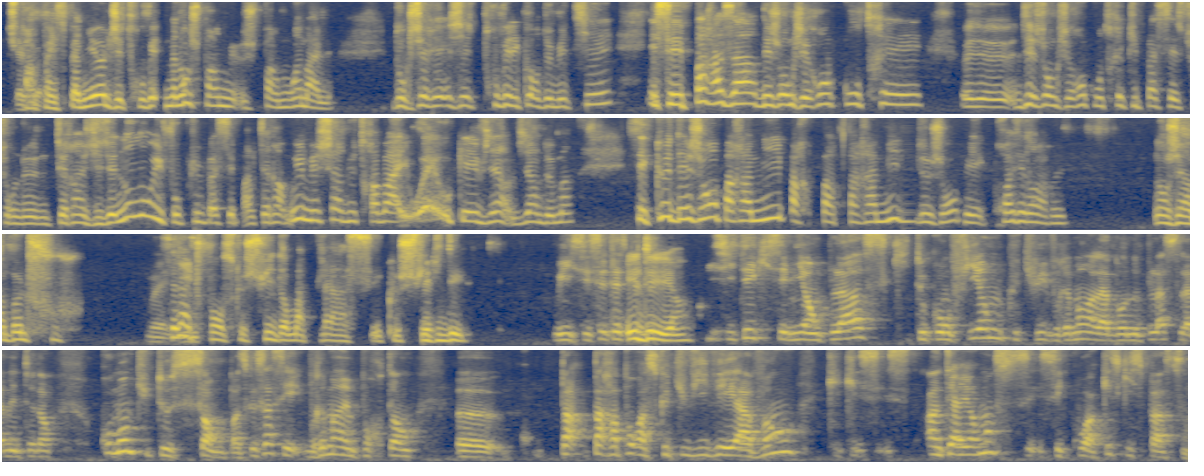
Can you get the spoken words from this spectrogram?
Je ne parle pas espagnol, j'ai trouvé, maintenant je parle, je parle moins mal. Donc j'ai trouvé les corps de métier et c'est par hasard des gens que j'ai rencontrés, euh, des gens que j'ai rencontrés qui passaient sur le terrain. Je disais non, non, il faut plus passer par le terrain. Oui, mais cher du travail. Ouais, ok, viens, viens demain. C'est que des gens par amis, par, par, par amis de gens, mais croisés dans la rue. Non, j'ai un bol fou. c'est là que je pense que je suis dans ma place et que je suis guidée. Oui, c'est cette espèce de hein. publicité qui s'est mise en place, qui te confirme que tu es vraiment à la bonne place là maintenant. Comment tu te sens? Parce que ça, c'est vraiment important. Euh, par, rapport à ce que tu vivais avant, intérieurement, c'est quoi? Qu'est-ce qui se passe?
